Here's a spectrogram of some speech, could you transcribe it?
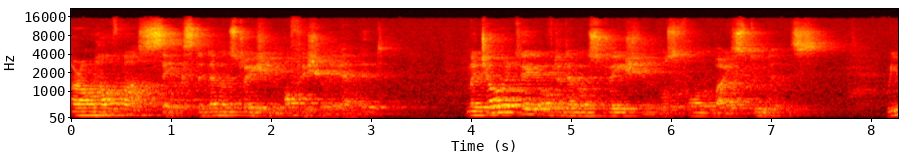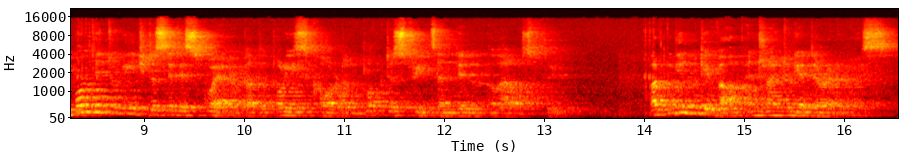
Around half past six, the demonstration officially ended. Majority of the demonstration was formed by students. We wanted to reach the city square, but the police cordon blocked the streets and didn't allow us through. But we didn't give up and tried to get there anyways.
